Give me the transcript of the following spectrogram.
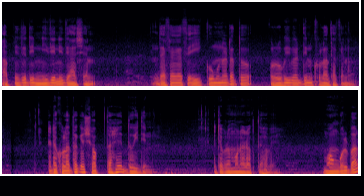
আপনি যদি নিজে নিজে আসেন, দেখা গেছে এই কমুনাটা তো রবিবার দিন খোলা থাকে না। এটা খোলা থাকে সপ্তাহে দুই দিন। এটা আপনার মনে রাখতে হবে। মঙ্গলবার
